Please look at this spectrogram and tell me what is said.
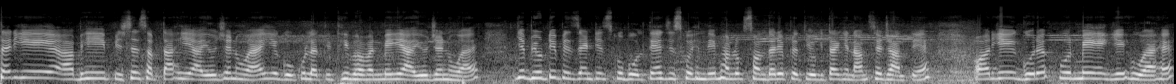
सर, ये अभी पिछले सप्ताह ही आयोजन हुआ है, ये गोकुल अतिथि भवन में ये आयोजन हुआ है। ये ब्यूटी प्रेजेंट इसको बोलते हैं, जिसको हिंदी में हम लोग सौंदर्य प्रतियोगिता के नाम से जानते हैं। और ये गोरखपुर में ये हुआ है।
